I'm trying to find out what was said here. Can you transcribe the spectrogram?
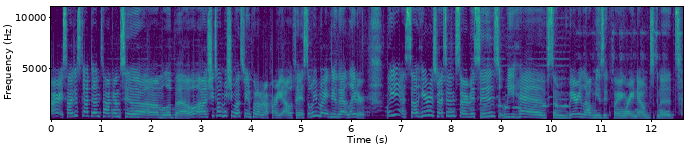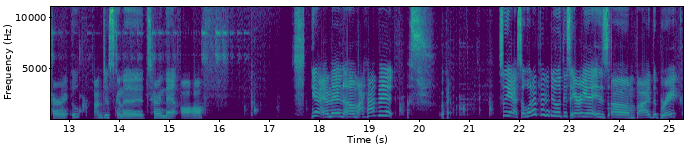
Alright, so I just got done talking to um, LaBelle. Uh, she told me she wants me to put on a party outfit, so we might do that later. But yeah, so here is resident services. We have some very loud music playing right now. I'm just gonna turn. Oop, I'm just gonna turn that off. Yeah, and then um, I haven't. Okay. So yeah, so what I'm to do with this area is um, buy the brick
